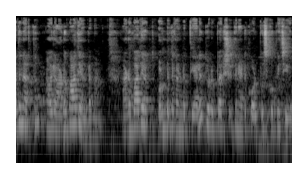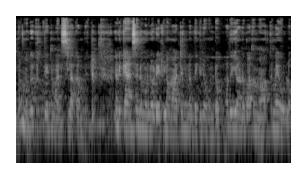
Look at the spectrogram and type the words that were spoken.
അതിനർത്ഥം ആ ഒരു അണുബാധ ഉണ്ടെന്നാണ്. അണുബാധ ഉണ്ടെന്ന് കണ്ടെത്തിയാൽ തുടർ പരിശോധനയായിട്ട് കോൾപോസ്കോപ്പി ചെയ്യുമ്പോൾ നമുക്ക് കൃത്യമായിട്ട് മനസ്സിലാക്കാൻ പറ്റും. അതിന് ക്യാൻസറിന് മുന്നോടിയായിട്ടുള്ള മാറ്റങ്ങൾ എന്തെങ്കിലും ഉണ്ടോ? അത് ഈ അണുബാധ മാത്രമേ ഉള്ളൂ.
